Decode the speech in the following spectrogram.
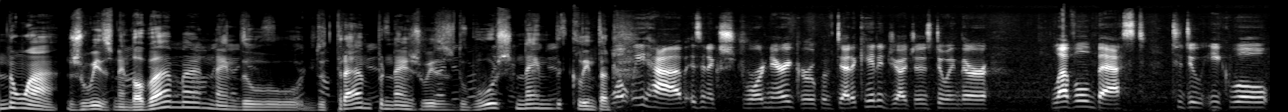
não há juízes nem de Obama, nem do, do Trump, nem juízes do Bush, nem de Clinton. What we have is an extraordinary group of dedicated judges doing their level best to do equal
